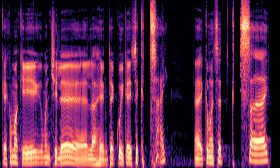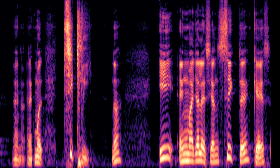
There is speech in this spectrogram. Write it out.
que es como aquí, como en Chile, la gente cuica dice ktsai, eh, como ese ktsai, bueno, es como chicli, ¿no? Y en maya le decían sicte, que es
